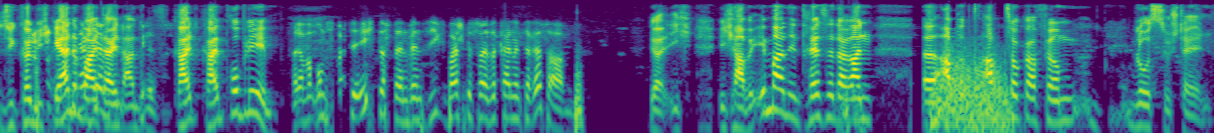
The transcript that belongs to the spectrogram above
Sie können mich gerne weiterhin anrufen. Kein, kein Problem. Ja, warum sollte ich das denn, wenn Sie beispielsweise kein Interesse haben? Ja, ich, ich habe immer ein Interesse daran, äh, Ab Abzockerfirmen bloßzustellen.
